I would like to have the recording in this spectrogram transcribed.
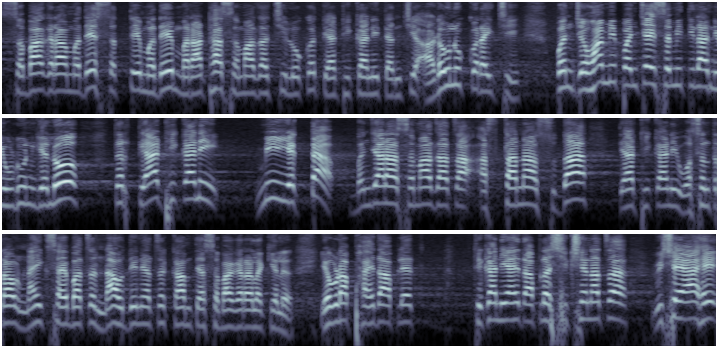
सभागृहामध्ये सत्तेमध्ये मराठा समाजाची लोक त्या ठिकाणी त्यांची अडवणूक करायची. पण जेव्हा मी पंचायत समितीला निवडून गेलो तर त्या ठिकाणी मी एकटा बंजारा समाजाचा असताना सुद्धा त्या ठिकाणी वसंतराव नाईक साहेबाचं नाव देण्याचं काम त्या सभागाराला केलं. एवढा फायदा आपल्या ठिकाणी आहेत. आपला शिक्षणाचा विषय आहे.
